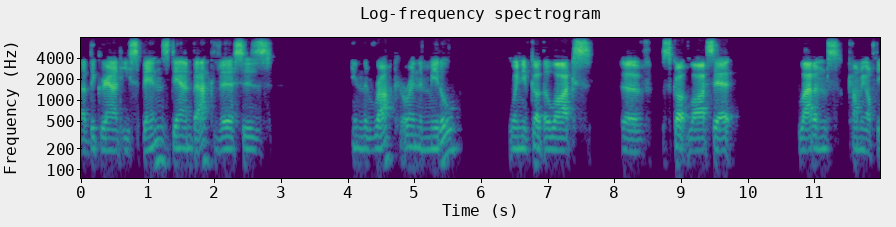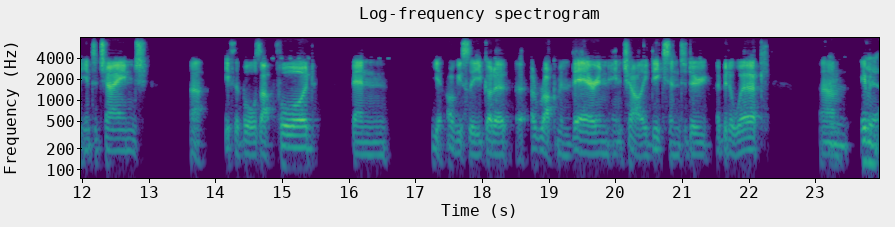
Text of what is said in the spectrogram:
of the ground he spends down back versus in the ruck or in the middle when you've got the likes of Scott Lycett, Ladhams coming off the interchange. Uh, if the ball's up forward, then yeah, obviously you've got a, a, a ruckman there in, in Charlie Dixon to do a bit of work. Um, mm, even yeah.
